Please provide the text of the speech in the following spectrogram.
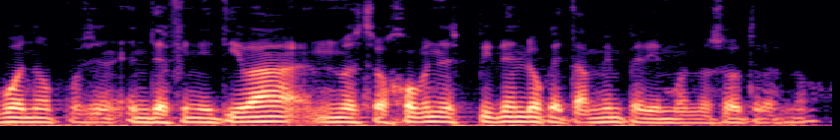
bueno, pues en, definitiva nuestros jóvenes piden lo que también pedimos nosotros, ¿no?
